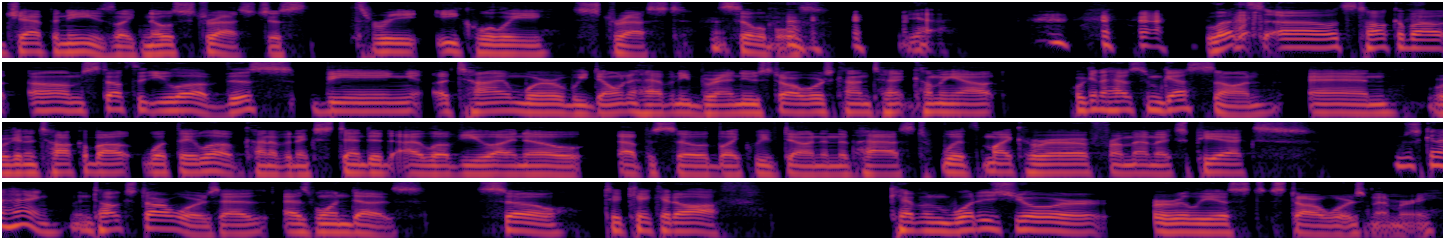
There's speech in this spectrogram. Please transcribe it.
Japanese, like no stress, just three equally stressed syllables. yeah. let's uh, let's talk about um, stuff that you love. This being a time where we don't have any brand new Star Wars content coming out, we're gonna have some guests on, and we're gonna talk about what they love. Kind of an extended "I Love You, I Know" episode, like we've done in the past with Mike Herrera from MXPX. I'm just gonna hang and talk Star Wars as as one does. So to kick it off, Kevin, what is your earliest Star Wars memory?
